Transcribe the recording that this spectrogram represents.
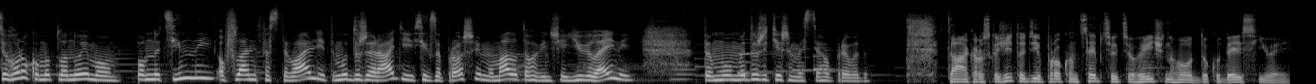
Цього року ми плануємо повноцінний офлайн фестиваль, і тому дуже раді і всіх запрошуємо. Мало того, він ще ювілейний. Тому ми дуже тішимося з цього приводу. Так, розкажіть тоді про концепцію цьогорічного Doku UA.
